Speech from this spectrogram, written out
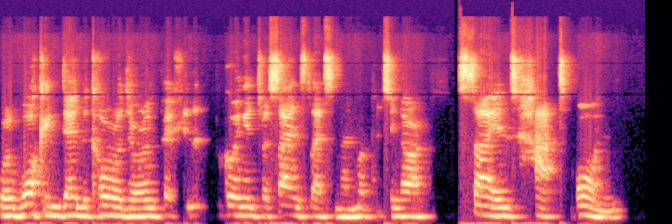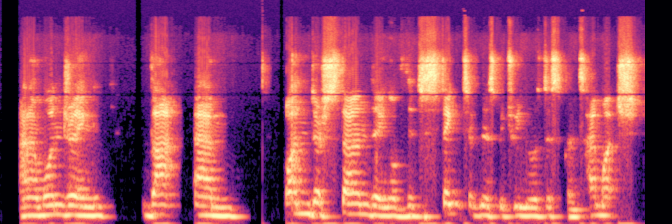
we're walking down the corridor and going into a science lesson and we're putting our science hat on and i'm wondering that um, understanding of the distinctiveness between those disciplines how much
